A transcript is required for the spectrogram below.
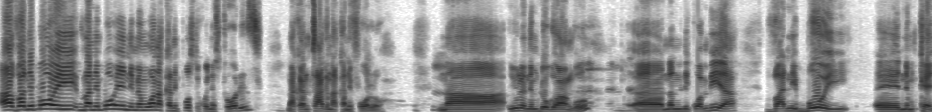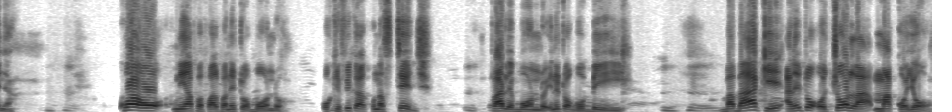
Ah, Vanny Boy, Vanny Boy nimemwona kaniposti kwenye stories na kanitag na kanifollow. Na yule ni mdogo wangu uh, na nilikwambia Vanny Boy eh, ni Mkenya. Kwao ni hapa pale panaitwa Bondo. Ukifika kuna stage pale Bondo inaitwa Gobei. Baba yake anaitwa Ochola Makoyo.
